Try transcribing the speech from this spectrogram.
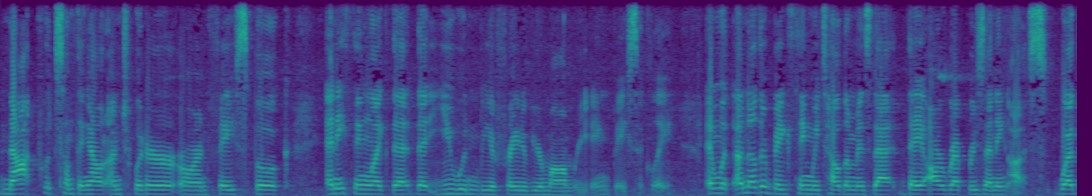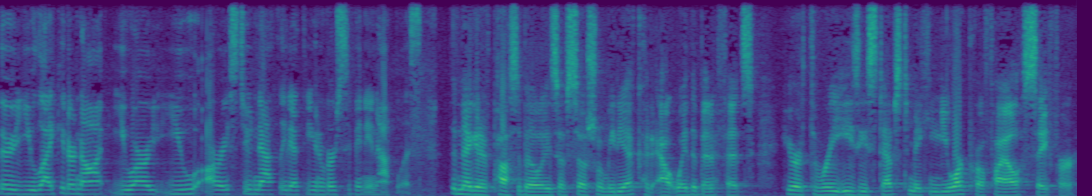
not put something out on Twitter or on Facebook, anything like that, that you wouldn't be afraid of your mom reading, basically. And another big thing we tell them is that they are representing us. Whether you like it or not, you are, you are a student athlete at the University of Indianapolis. The negative possibilities of social media could outweigh the benefits. Here are three easy steps to making your profile safer.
